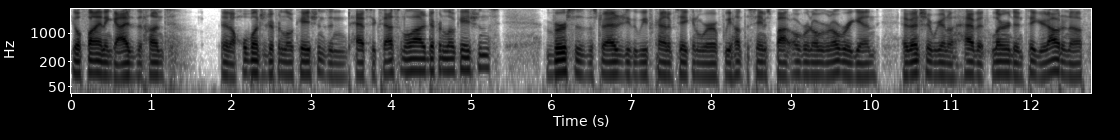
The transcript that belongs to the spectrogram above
you'll find in guys that hunt in a whole bunch of different locations and have success in a lot of different locations versus the strategy that we've kind of taken where if we hunt the same spot over and over and over again, eventually we're going to have it learned and figured out enough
